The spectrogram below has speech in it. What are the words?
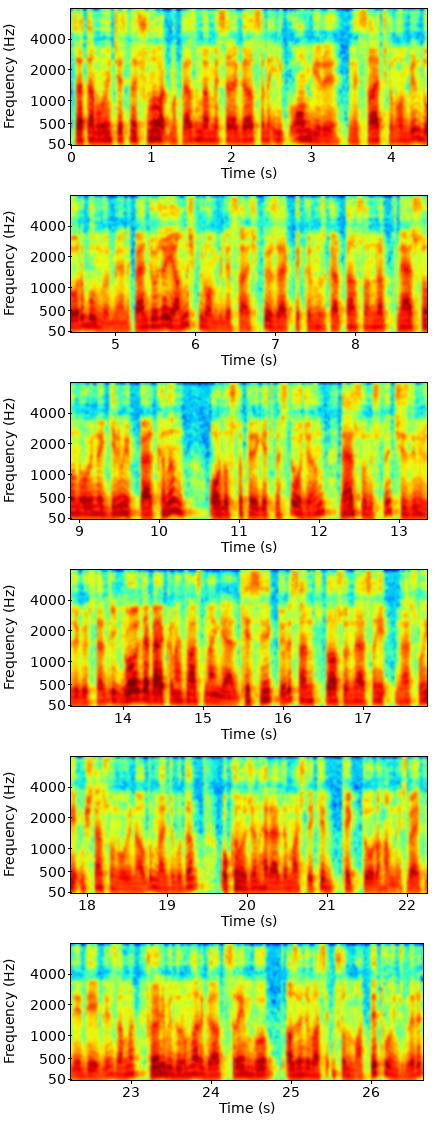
Zaten oyun içerisinde şuna bakmak lazım. Ben mesela Galatasaray'ın ilk 11'ini sahaya çıkan 11'ini doğru bulmuyorum. Yani bence hoca yanlış bir 11 ile sahaya çıktı. Özellikle kırmızı karttan sonra Nelson'un oyuna girmeyip Berkan'ın orada stopere geçmesi de hocanın Nelson'un üstüne çizdiğini bize gösterdi. Ki gol de Berkan'ın hatasından geldi. Kesinlikle öyle. Sen daha sonra Nelson, Nelson'u 70'ten sonra oyun aldın. Bence bu da Okan Hoca'nın herhalde maçtaki tek doğru hamlesi. Belki de diyebiliriz ama şöyle bir durum var. Galatasaray'ın bu az önce bahsetmiş olduğum atlet oyuncuları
